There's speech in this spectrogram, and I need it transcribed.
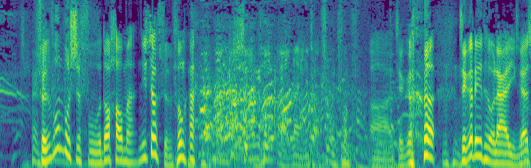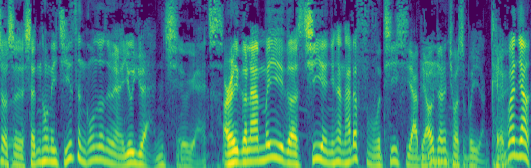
顺丰不是服务多好吗？你找顺丰啊。申通 啊，这个 这个里头呢，应该说是申通的基层工作人员有怨气有。怨气，二一个呢，每一个企业，你看它的服务体系啊、标准确实不一样。客观讲，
